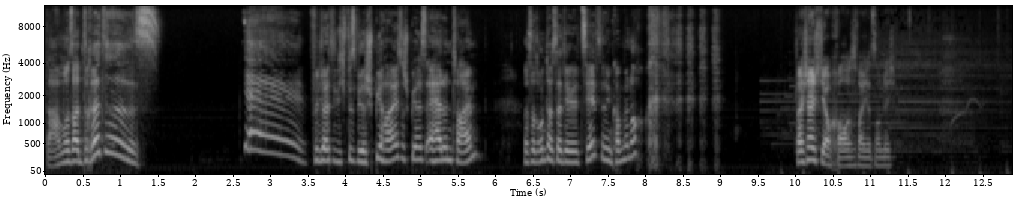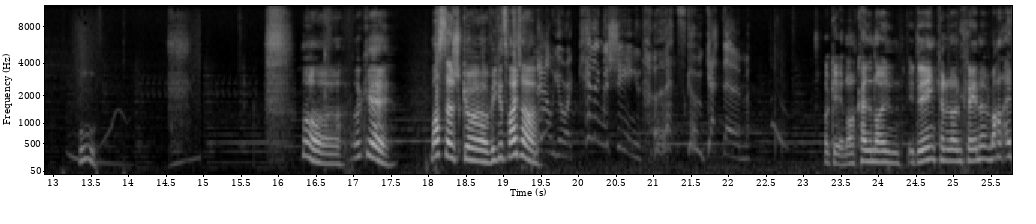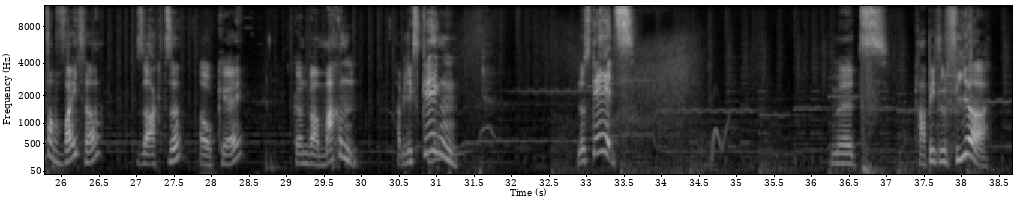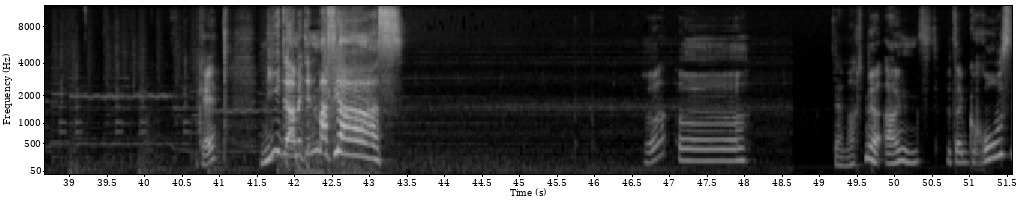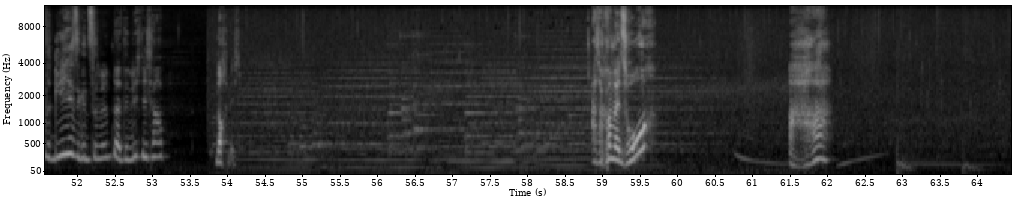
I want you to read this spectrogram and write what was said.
Da haben wir unser drittes. Yay! Für die Leute, die nicht wissen, wie das Spiel heißt, das Spiel heißt Ahead in Time. Das da drunter ist der DLC, zu dem kommen wir noch. Vielleicht schneide ich die auch raus, das weiß ich jetzt noch nicht. Uh. Oh, okay. Mustache wie geht's weiter? Okay, noch keine neuen Ideen, keine neuen Pläne. Wir machen einfach weiter, sagt sie. Okay. Können wir machen. Habe ich nichts gegen. Los geht's. Mit Kapitel 4. Okay. Nieder mit den Mafias! Oh, oh. Der macht mir Angst. Mit seinem großen, riesigen Zylinder, den ich nicht habe. Noch nicht. Ach, da kommen wir jetzt hoch? Aha.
